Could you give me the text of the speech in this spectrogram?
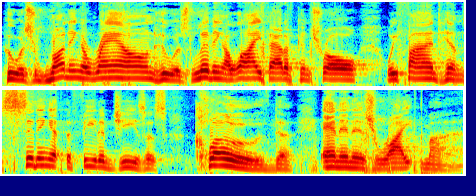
who was running around, who was living a life out of control? We find him sitting at the feet of Jesus, clothed and in his right mind.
